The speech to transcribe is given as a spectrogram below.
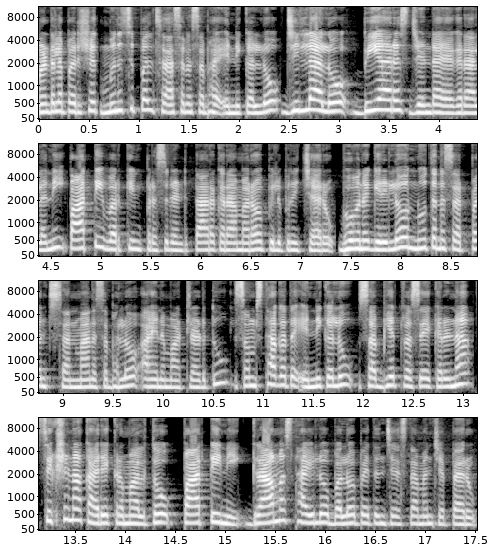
మండల పరిషత్ మున్సిపల్ శాసనసభ ఎన్నికల్లో జిల్లాలో బీఆర్ఎస్ జెండా ఎగరాలని party working president Taraka Ramarao పిలుపునిచ్చారు. భువనగిరిలో నూతన సర్పంచ్ సన్మాన సభలో ఆయన మాట్లాడుతూ సంస్థాగత ఎన్నికలు సభ్యత్వ సేకరణ శిక్షణ కార్యక్రమాలతో పార్టీని గ్రామ స్థాయిలో బలోపేతం చేస్తామని చెప్పారు.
